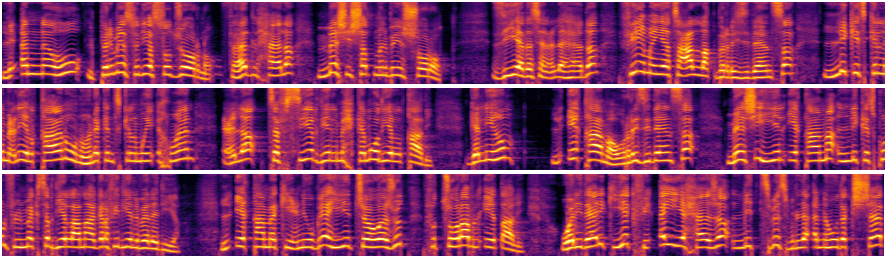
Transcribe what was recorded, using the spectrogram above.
لأنه ال permesso ديال ال soggiorno في هذه الحالة ماشي شرط من بين الشروط. زيادة على هذا فيما يتعلق بال residenza اللي كيتكلم عليه القانون وهنا كنتكلموا يا إخوان على تفسير ديال المحكمة وديال القاضي. قال لهم الإقامة وال residenza ماشي هي الإقامة اللي كتكون في المكتب ديال l'anagrafe ديال البلدية. الإقامة كيعنيو بها هي التواجد في التراب الإيطالي. ولذلك يكفي أي حاجة اللي تثبت بلا أنه ذاك الشاب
